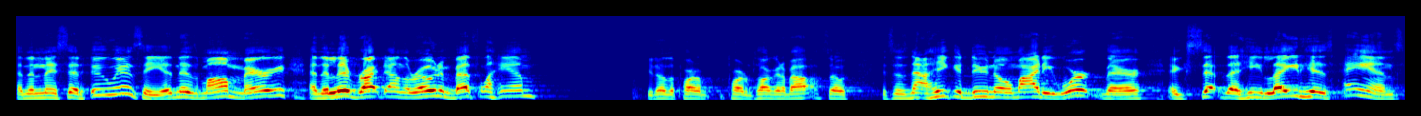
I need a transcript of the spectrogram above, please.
and then they said, Who is he? Isn't his mom Mary? And they lived right down the road in Bethlehem. You know the part, part I'm talking about? So it says, Now he could do no mighty work there except that he laid his hands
